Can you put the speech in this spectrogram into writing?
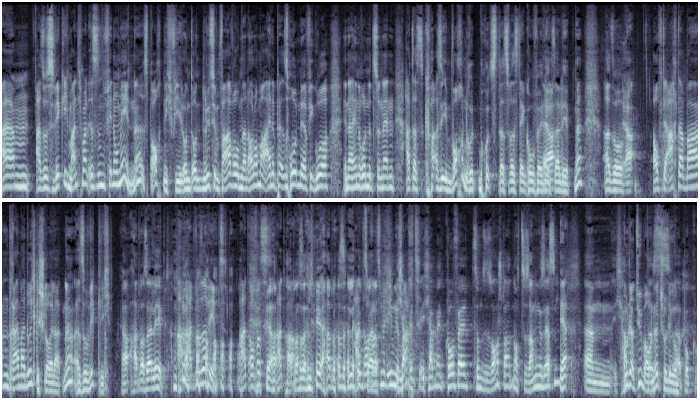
Ähm, also es ist wirklich, manchmal ist es ein Phänomen, ne? Es braucht nicht viel. Und, und Lucien Favre, um dann auch nochmal eine Person der Figur in der Hinrunde zu nennen, hat das quasi im Wochenrhythmus, das, was der Kofeld Ja. jetzt erlebt, ne? Also Ja. auf der Achterbahn dreimal durchgeschleudert, ne? Also wirklich. Ja, hat was erlebt. Hat, hat was erlebt. Hat auch was, Ja, hat, hat, was erlebt. Hat, was erlebt Hat auch Zweiter. was mit ihm Ich habe gemacht. mit, ich hab mit Kofeld zum Saisonstart noch zusammengesessen. Ja. Ähm, ich Guter Typ auch, ne? Entschuldigung. Äh, Pok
